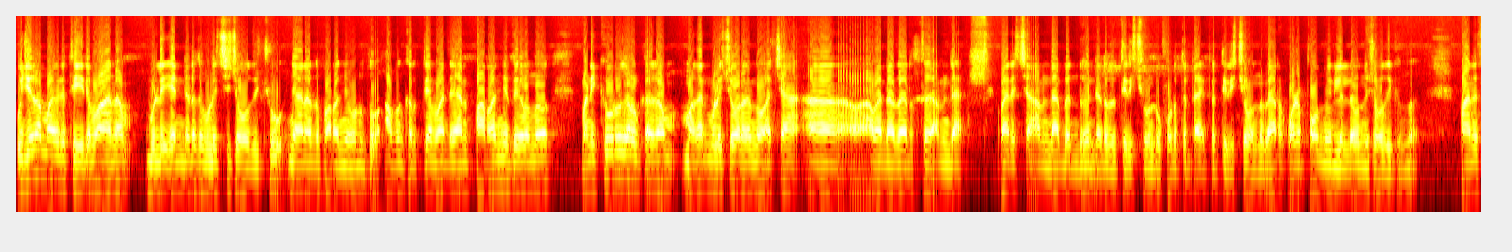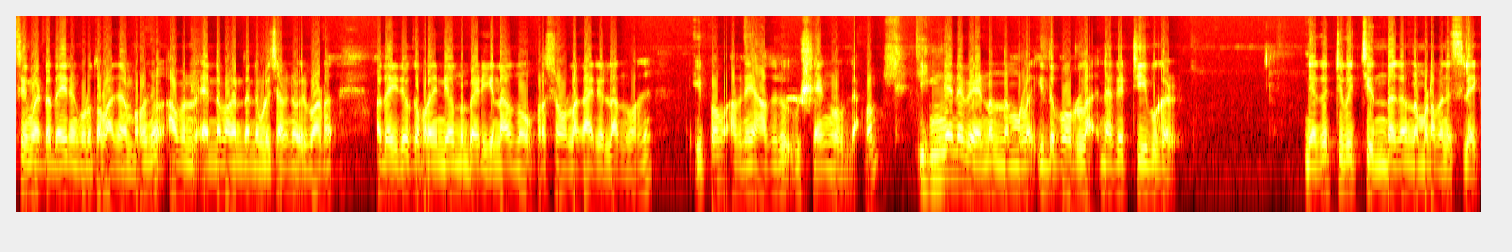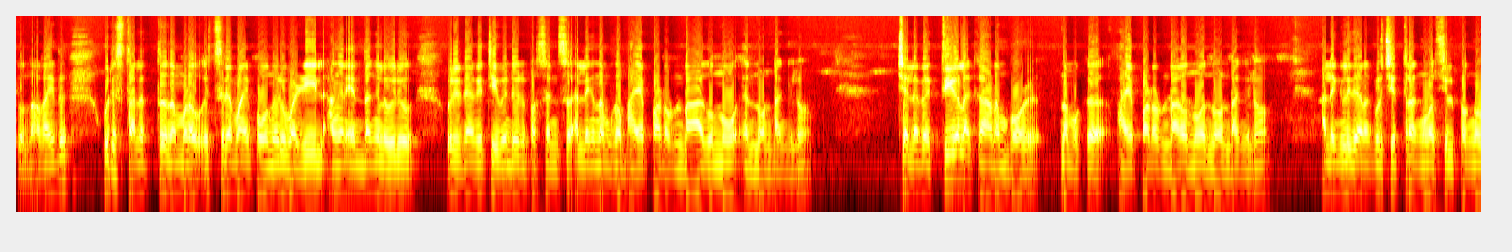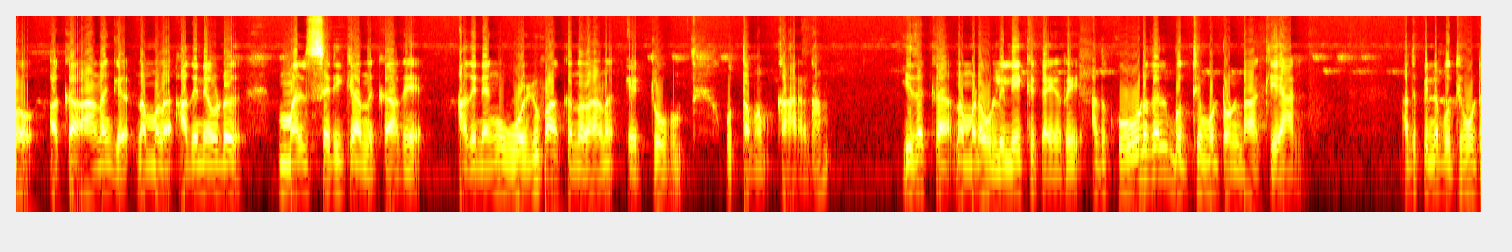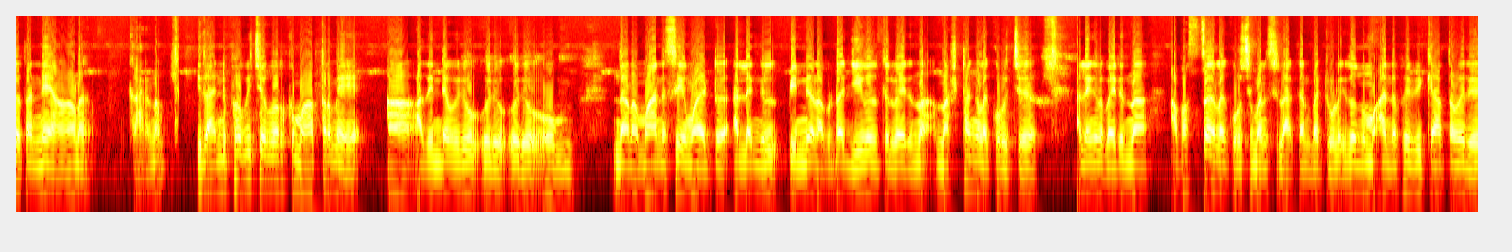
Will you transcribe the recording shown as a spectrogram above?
ഉചിതമായ ഒരു തീരുമാനം വിളി എന്റെ അടുത്ത് വിളിച്ച് ചോദിച്ചു. ഞാനത് പറഞ്ഞു കൊടുത്തു. അവൻ കൃത്യമായിട്ട് ഞാൻ പറഞ്ഞു തീർന്നു. മണിക്കൂറുകൾക്കകം മകൻ വിളിച്ചു പറയുന്നു അച്ഛ അവൻ അതെടുത്ത് അവന്റെ വരച്ച അവന്റെ ബന്ധുവിന്റെ അടുത്ത് തിരിച്ചു കൊണ്ട് കൊടുത്തിട്ടാണ് തിരിച്ചു വന്നു. വേറെ കുഴപ്പമൊന്നും ഇല്ലല്ലോ എന്ന് ചോദിക്കുന്നു. മാനസികമായിട്ട് ധൈര്യം കൊടുത്തോളാം ഞാൻ പറഞ്ഞു. അവൻ എന്റെ മകൻ തന്നെ വിളിച്ച് അവനെ ഒരുപാട് ധൈര്യമൊക്കെ പറഞ്ഞു ഇനി ഒന്നും പേടിക്കേണ്ട അതൊന്നും പ്രശ്നമുള്ള കാര്യമല്ല എന്ന് പറഞ്ഞ് ഇപ്പം അവന് യാതൊരു വിഷയങ്ങളുമില്ല. അപ്പം ഇങ്ങനെ വേണം നമ്മൾ ഇതുപോലുള്ള നെഗറ്റീവുകൾ നെഗറ്റീവ് ചിന്തകൾ നമ്മുടെ മനസ്സിലേക്ക് വന്നു അതായത് ഒരു സ്ഥലത്ത് നമ്മൾ സ്ഥിരമായി പോകുന്ന ഒരു വഴിയിൽ അങ്ങനെ എന്തെങ്കിലും ഒരു ഒരു നെഗറ്റീവിന്റെ ഒരു പ്രസൻസ് അല്ലെങ്കിൽ നമുക്ക് ഭയപ്പാടുണ്ടാകുന്നു എന്നുണ്ടെങ്കിലോ ചില വ്യക്തികളെ കാണുമ്പോൾ നമുക്ക് ഭയപ്പാടുണ്ടാകുന്നു എന്നുണ്ടെങ്കിലോ അല്ലെങ്കിൽ ഇതിനെക്കുള്ള ചിത്രങ്ങളോ ശില്പങ്ങളോ ഒക്കെ ആണെങ്കിൽ നമ്മൾ അതിനോട് മത്സരിക്കാൻ നിൽക്കാതെ അതിനങ്ങ് ഒഴിവാക്കുന്നതാണ് ഏറ്റവും ഉത്തമം കാരണം. ഇതൊക്കെ നമ്മുടെ ഉള്ളിലേക്ക് കയറി അത് കൂടുതൽ ബുദ്ധിമുട്ടുണ്ടാക്കിയാൽ അത് പിന്നെ ബുദ്ധിമുട്ട് തന്നെയാണ്. കാരണം ഇത് അനുഭവിച്ചവർക്ക് മാത്രമേ ആ, അതിന്റെ ഒരു ഒരു ഒരു എന്താണ് മാനസികമായിട്ട് അല്ലെങ്കിൽ പിന്നീട് അവരുടെ ജീവിതത്തിൽ വരുന്ന നഷ്ടങ്ങളെക്കുറിച്ച് അല്ലെങ്കിൽ വരുന്ന അവസ്ഥകളെക്കുറിച്ച് മനസ്സിലാക്കാൻ പറ്റുള്ളൂ. ഇതൊന്നും അനുഭവിക്കാത്തവർ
